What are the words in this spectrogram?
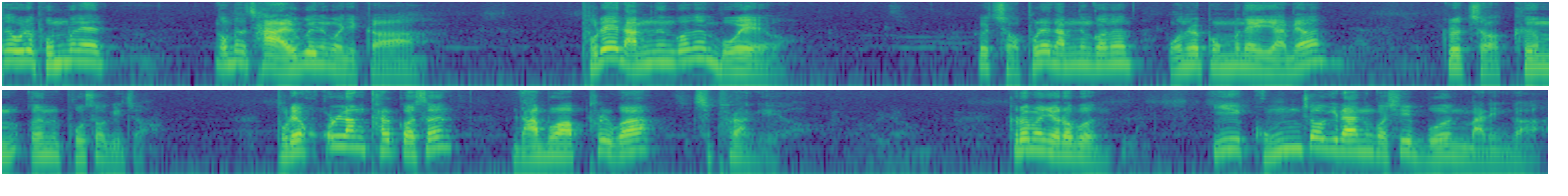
그래서 우리 본문에 너무나 잘 알고 있는 거니까 불에 남는 거는 뭐예요? 그렇죠. 불에 남는 거는 오늘 본문에 의하면 그렇죠. 금, 은, 보석이죠. 불에 홀랑 탈 것은 나무와 풀과 지푸라기예요. 그러면 여러분, 이 공적이라는 것이 무슨 말인가?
